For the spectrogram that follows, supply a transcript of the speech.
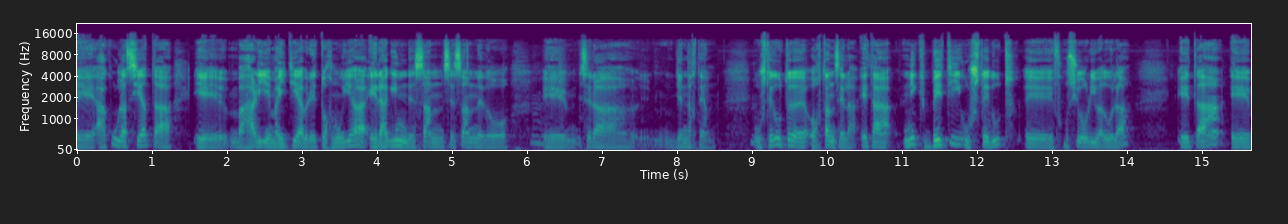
e, akulatzia eta e, bahari emaitia bere tornuia eragin dezan, zezan edo e, zera jendartean. Uste dut e, hortan zela, eta nik beti uste dut e, funtzio hori baduela, eta e,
